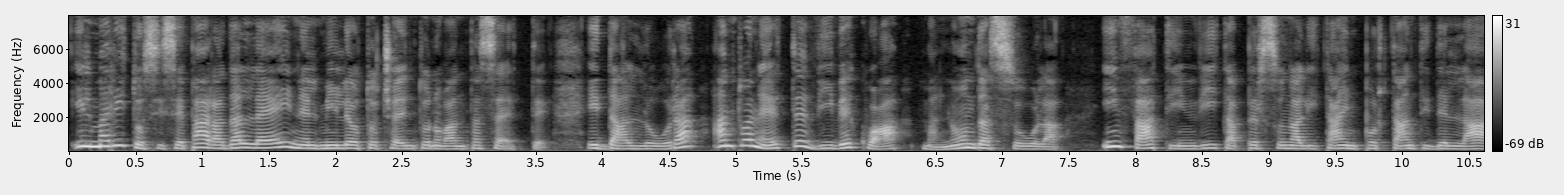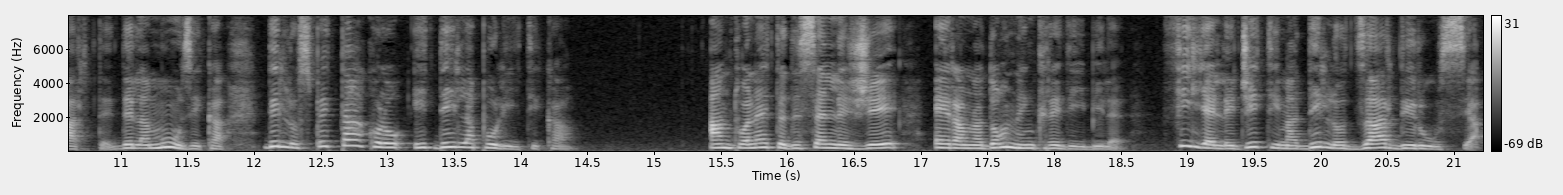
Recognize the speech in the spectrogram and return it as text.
Il marito si separa da lei nel 1897 e da allora Antoinette vive qua, ma non da sola. Infatti invita personalità importanti dell'arte, della musica, dello spettacolo e della politica. Antoinette de Saint-Léger era una donna incredibile, figlia illegittima dello zar di Russia,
